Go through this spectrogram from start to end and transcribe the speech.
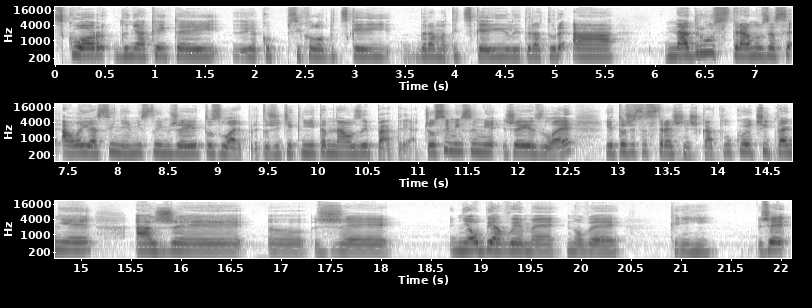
skôr k nejakej tej ako psychologickej, dramatickej literatúre a na druhú stranu zase, ale ja si nemyslím, že je to zlé, pretože tie knihy tam naozaj patria. Čo si myslím, je, že je zlé, je to, že sa strašne škatulkuje čítanie a že, uh, že neobjavujeme nové knihy. Že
